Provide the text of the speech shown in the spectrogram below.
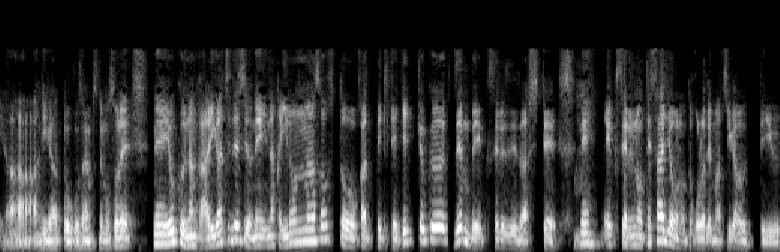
いやありがとうございます。でもそれ、ね、よくなんかありがちですよね。なんかいろんなソフトを買ってきて、結局全部 Excel で出して、ね、Excel の手作業のところで間違うっていう。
